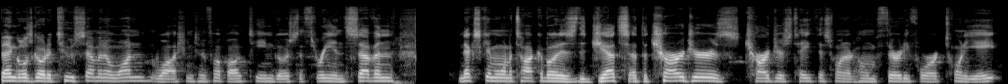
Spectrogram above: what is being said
Bengals go to two seven and one. Washington football team goes to three and seven. Next game I want to talk about is the Jets at the Chargers. Chargers take this one at home 34-28.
